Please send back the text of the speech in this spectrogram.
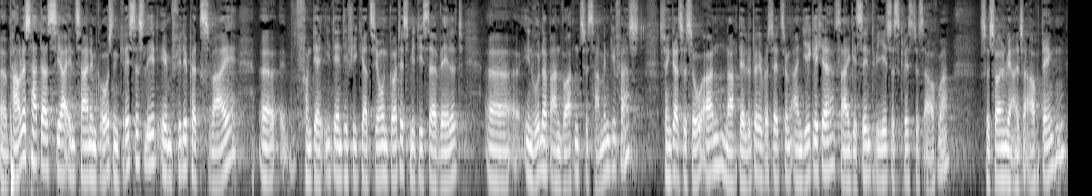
Äh, Paulus hat das ja in seinem großen Christuslied im Philipper 2 äh, von der Identifikation Gottes mit dieser Welt äh, in wunderbaren Worten zusammengefasst. Es fängt also so an, nach der Luther-Übersetzung, ein jeglicher sei gesinnt, wie Jesus Christus auch war. So sollen wir also auch denken.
